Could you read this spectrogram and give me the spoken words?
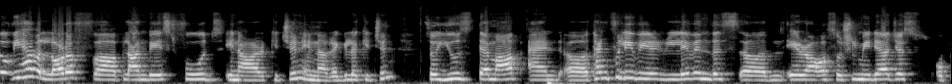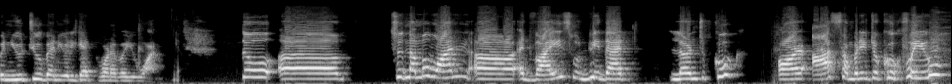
So we have a lot of uh, plant-based foods in our kitchen, in our regular kitchen. So use them up, and uh, thankfully we live in this um, era of social media. Just open YouTube and you'll get whatever you want. So, uh, so number one uh, advice would be that learn to cook or ask somebody to cook for you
